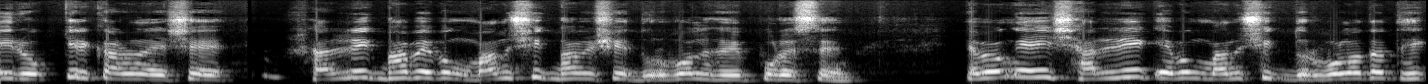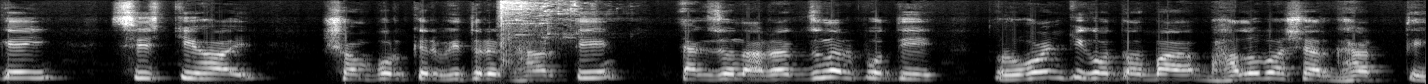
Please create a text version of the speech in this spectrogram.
এই রোগটির কারণে সে শারীরিকভাবে এবং মানসিকভাবে সে দুর্বল হয়ে পড়েছে। এবং এই শারীরিক এবং মানসিক দুর্বলতা থেকেই সৃষ্টি হয় সম্পর্কের ভিতরে ঘাটতি, একজন আর একজনের প্রতি রোমান্টিকতা বা ভালোবাসার ঘাটতি।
